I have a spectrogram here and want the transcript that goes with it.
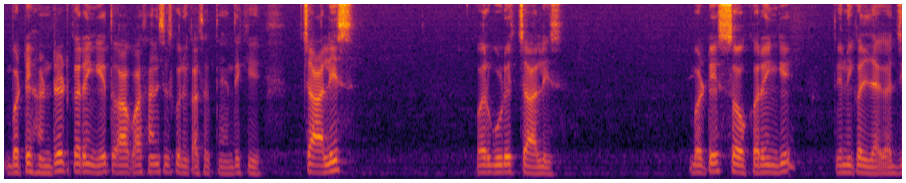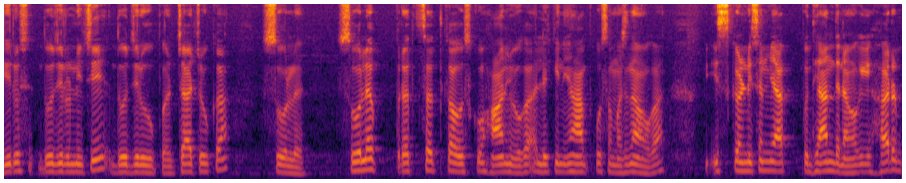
बटे हंड्रेड करेंगे तो आप आसानी से इसको निकाल सकते हैं। देखिए, चालीस और गुड़े चालीस। बटे सौ करेंगे तो निकल जाएगा। ज़ीरो दो ज़ीरो नीचे, दो ज़ीरो ऊपर, चार चौका, सोलह। सोलह प्रतिशत का उसको हानि होगा, लेकिन यहाँ आपको समझना होगा, इस कंडीशन में आपको ध्यान देना होगा कि हर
